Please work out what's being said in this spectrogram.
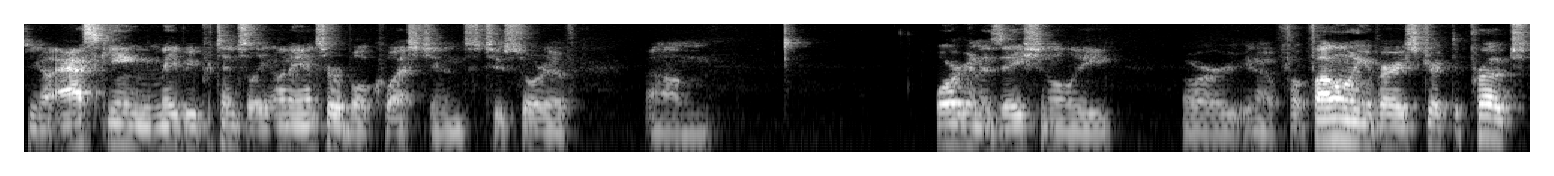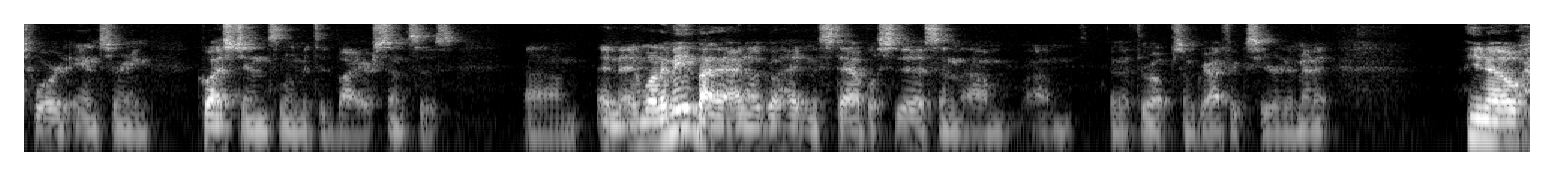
you know, asking maybe potentially unanswerable questions to sort of um, organizationally or, you know, f- following a very strict approach toward answering questions limited by our senses. Um, and, and what I mean by that, and I'll go ahead and establish this, and I'm going to throw up some graphics here in a minute. You know,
